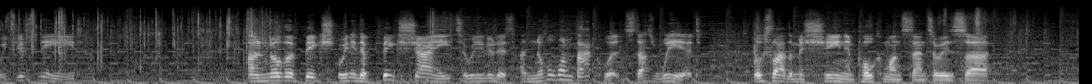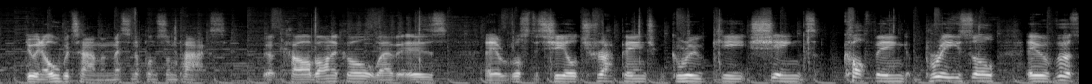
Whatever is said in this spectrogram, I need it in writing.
We just need another big, we need a big shiny to really do this. Another one backwards, that's weird. Looks like the machine in Pokemon Center is uh, doing overtime and messing up on some packs. we got Carbonicle, wherever it is, a Rusted Shield, Trapinch, Grookey, Shinx, Koffing, Breezel, a Reverse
